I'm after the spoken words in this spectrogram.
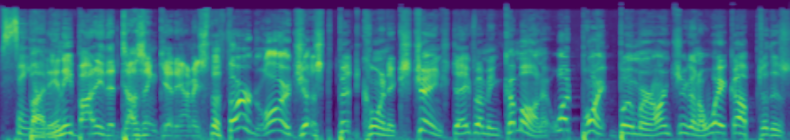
Sam. But anybody that doesn't get it, I mean, it's the third largest Bitcoin exchange, Dave. I mean, come on. At what point, Boomer, aren't you going to wake up to this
